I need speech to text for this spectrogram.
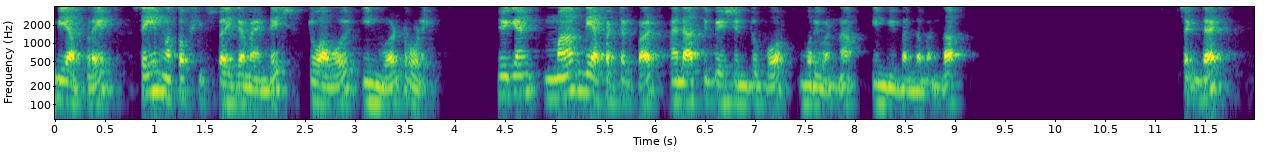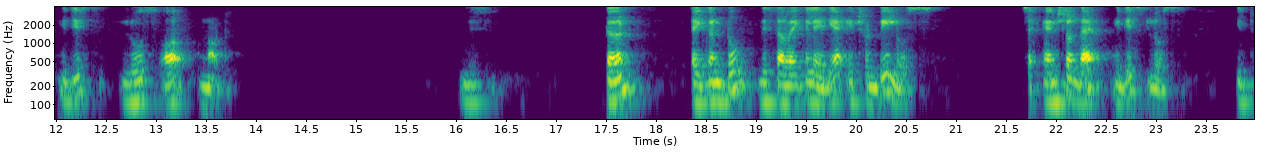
be applied same as of hip spica bandage to avoid inward rolling. You can mark the affected part and ask the patient to pour Murivanna in Vibandha Bandha. Check that it is loose or not. This turn taken to the cervical area, it should be loose. Check, ensure that it is loose. It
